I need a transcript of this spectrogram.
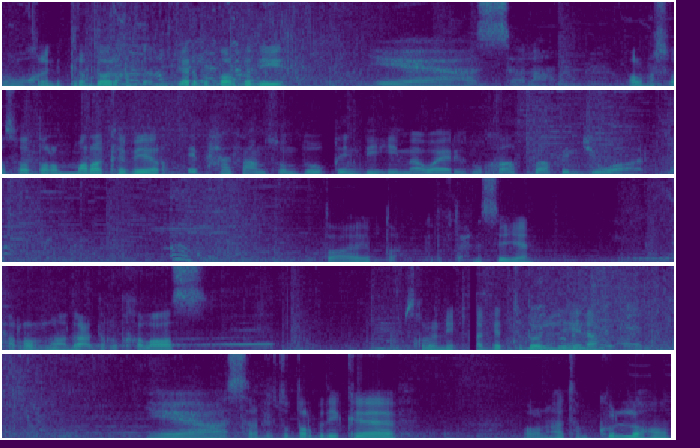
أوه خلينا نقتلهم دول خلينا نجرب الضربة دي. يا سلام. والله ما شاء الله صوت ضرب مرة كبير. ابحث عن صندوق به موارد خاصة في الجوار. طيب طيب. كذا فتحنا السجن. حررناه هذا أعتقد خلاص. بس خلوني أقتل دول اللي هنا. يا سلام شفتوا الضربة دي؟ كيف؟ والله نهتهم كلهم.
